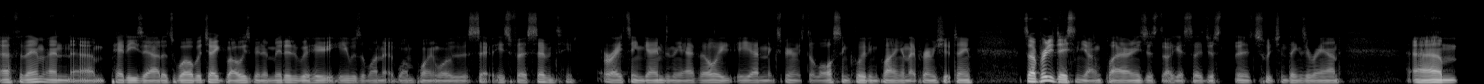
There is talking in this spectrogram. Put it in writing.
uh, for them, and um, Petty's out as well. But Jake Bowey's been omitted. Where he, he was the one at one point. What was it? His first seventeen or eighteen games in the AFL. He, he hadn't experienced a loss, including playing in that premiership team. So a pretty decent young player, and he's just I guess they're just they're switching things around. Um,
